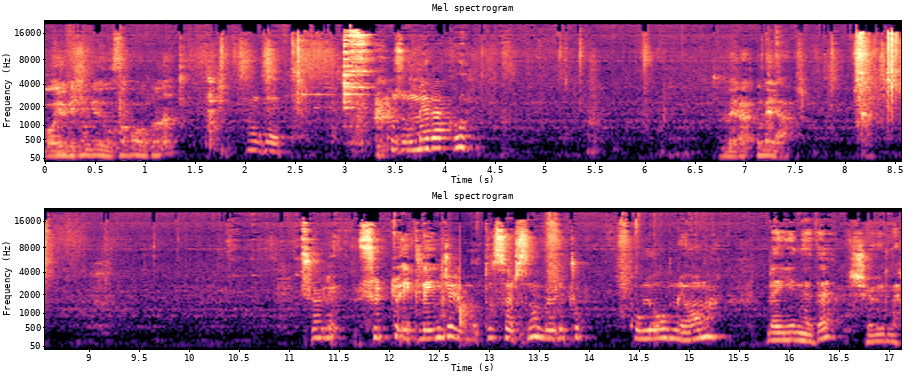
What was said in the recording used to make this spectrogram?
Boyu bizim gibi ufak olduğuna. Evet. Kuzum meraklı. Meraklı mela. Şöyle sütü ekleyince yumurta sarısını böyle çok koyu olmuyor ama ben yine de şöyle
